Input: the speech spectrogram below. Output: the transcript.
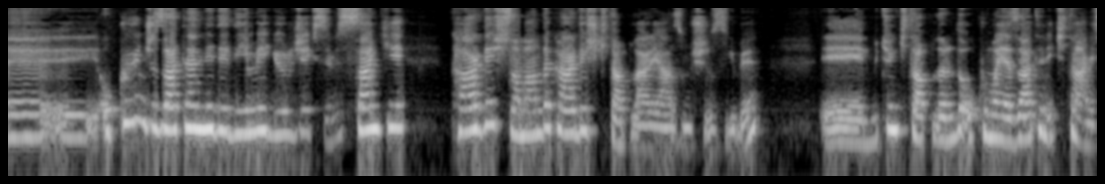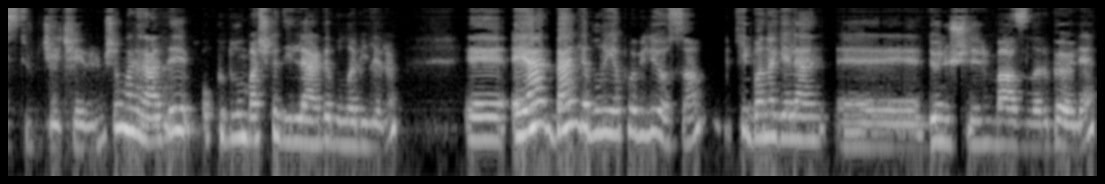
E, okuyunca zaten ne dediğimi göreceksiniz. Sanki kardeş zamanda kardeş kitaplar yazmışız gibi. E, bütün kitaplarında okumaya zaten iki tanesi Türkçe'ye çevrilmiş ama herhalde okuduğum başka dillerde bulabilirim. E, eğer ben de bunu yapabiliyorsam ki bana gelen e, dönüşlerin bazıları böyle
